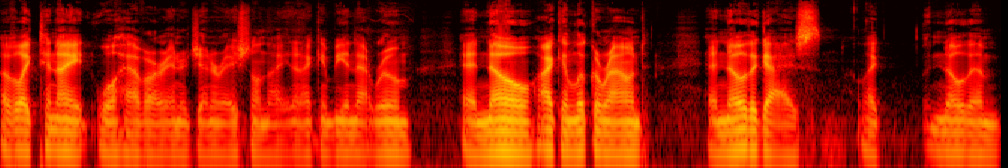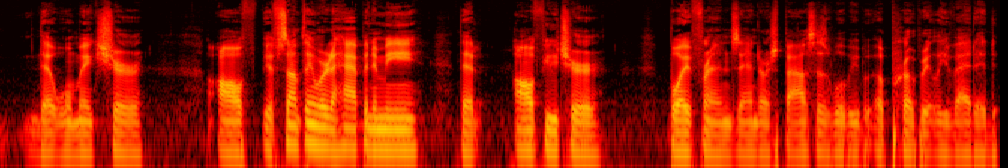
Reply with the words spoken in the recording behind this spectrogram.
of like tonight we'll have our intergenerational night and I can be in that room and know I can look around and know the guys, like know them that will make sure all if something were to happen to me that all future boyfriends and or spouses will be appropriately vetted.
